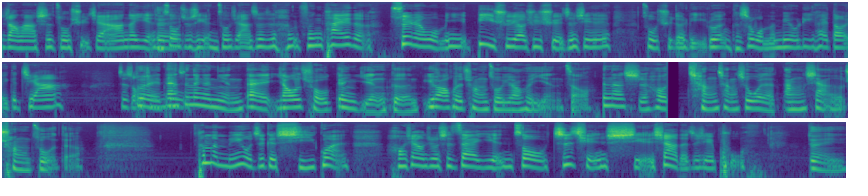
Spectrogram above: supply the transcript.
让他是作曲家，那演奏就是演奏家，这是很分开的。虽然我们也必须要去学这些作曲的理论，可是我们没有厉害到一个家这种。对，但是那个年代要求更严格，又要会创作，又要会演奏。那时候。常常是为了当下而创作的，他们没有这个习惯，好像就是在演奏之前写下的这些谱。对，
